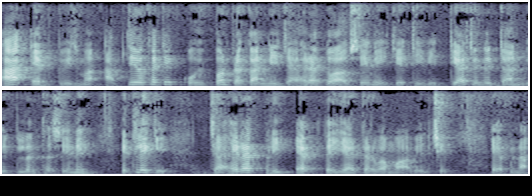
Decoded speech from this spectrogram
આ એપ ક્વિઝમાં આપતી વખતે કોઈ પણ પ્રકારની જાહેરાતો આવશે નહીં. જેથી વિદ્યાર્થીઓનું ધ્યાન વિકલન થશે નહીં. એટલે કે જાહેરાત ફ્રી એપ તૈયાર કરવામાં આવેલ છે. એપના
